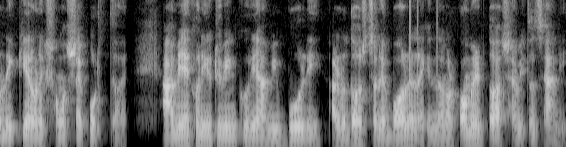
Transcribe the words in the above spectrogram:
অনেকের অনেক সমস্যায় পড়তে হয়। আমি এখন ইউটিউবিং করি, আমি বলি, আরও ১০ জনে বলে না কিন্তু আমার কমেন্ট তো আসে আমি তো জানি।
